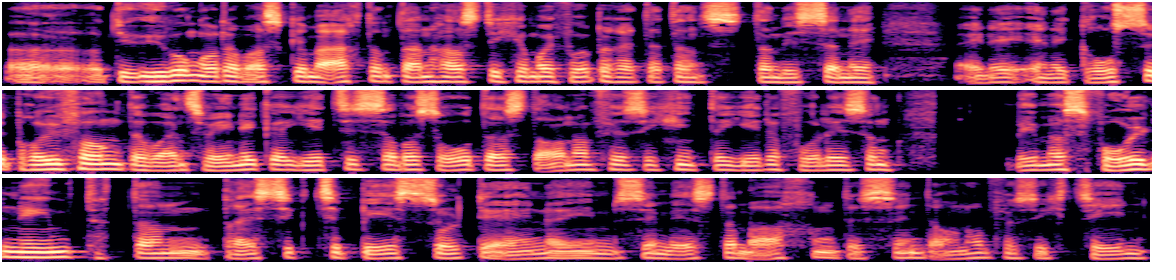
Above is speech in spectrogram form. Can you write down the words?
äh, die Übung oder was gemacht und dann hast dich einmal vorbereitet. Dann, dann ist es eine, eine, eine große Prüfung, da waren es weniger. Jetzt ist es aber so, dass da und für sich hinter jeder Vorlesung wenn man es voll nimmt, dann 30 CPs sollte einer im Semester machen. Das sind auch noch für sich zehn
